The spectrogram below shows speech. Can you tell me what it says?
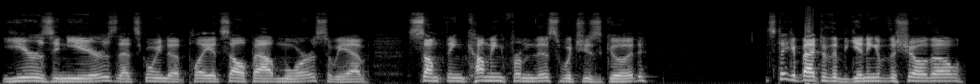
years and years, that's going to play itself out more. So we have something coming from this, which is good. Let's take it back to the beginning of the show, though.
